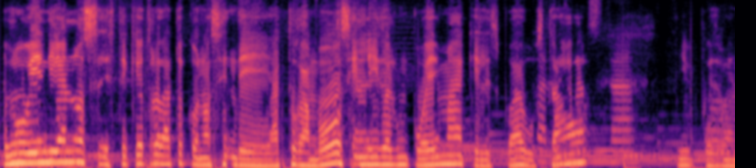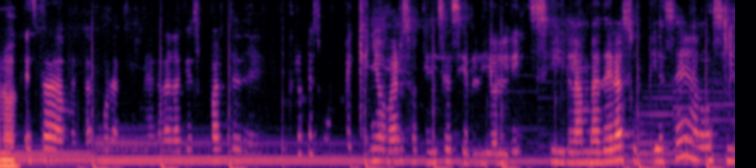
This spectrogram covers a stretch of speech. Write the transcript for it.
Pues muy bien, díganos este qué otro dato conocen de Acto Gambó, si han leído algún poema que les pueda gustar. Y pues bueno. Esta metáfora que me agrada, que es parte de, creo que es un pequeño verso que dice si, el si la madera supiese, algo así.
